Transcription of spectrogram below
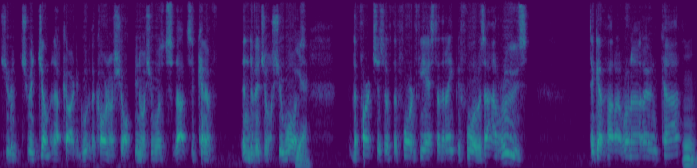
She would she would jump in her car to go to the corner shop. You know, she was that's the kind of individual she was. Yeah. The purchase of the Ford Fiesta the night before was that a ruse to give her a run around car, Mm.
